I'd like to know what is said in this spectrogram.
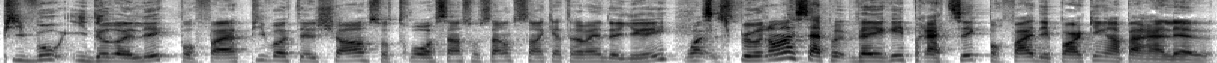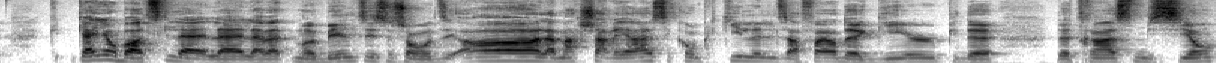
pivot hydraulique pour faire pivoter le char sur 360 ou 180 degrés. Ouais. Ce qui peut vraiment s'avérer pratique pour faire des parkings en parallèle. Quand ils ont bâti la, la, la Batmobile, tu ils se sont dit Ah, la marche arrière, c'est compliqué, là, les affaires de gear puis de, de transmission.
